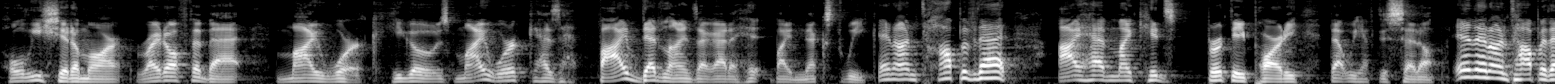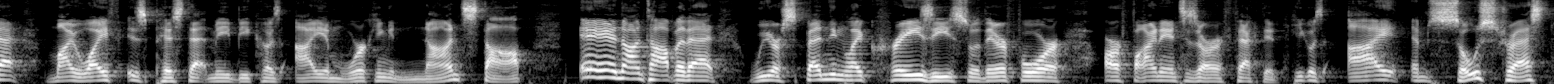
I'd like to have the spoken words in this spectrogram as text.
Holy shit, Amar, right off the bat, my work. He goes, My work has five deadlines I gotta hit by next week. And on top of that, I have my kid's birthday party that we have to set up. And then on top of that, my wife is pissed at me because I am working nonstop. And on top of that, we are spending like crazy, so therefore our finances are affected. He goes, I am so stressed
